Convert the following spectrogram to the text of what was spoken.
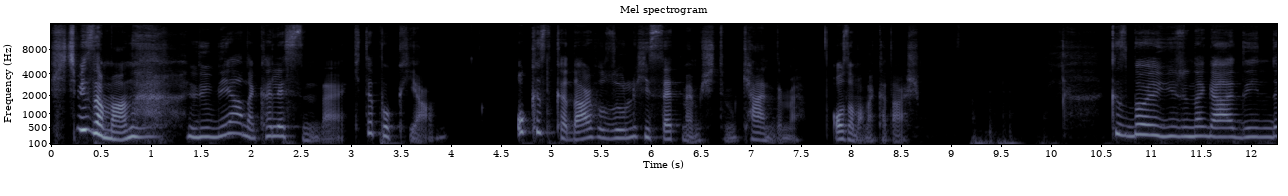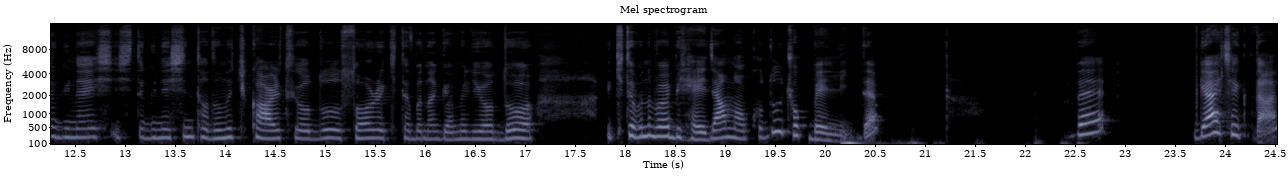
Hiçbir zaman Lüblyana Kalesi'nde kitap okuyan o kız kadar huzurlu hissetmemiştim kendimi o zamana kadar. Kız böyle yüzüne geldiğinde güneş, işte, güneşin tadını çıkartıyordu, sonra kitabına gömülüyordu. Kitabını böyle bir heyecanla okuduğu çok belliydi. Ve gerçekten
